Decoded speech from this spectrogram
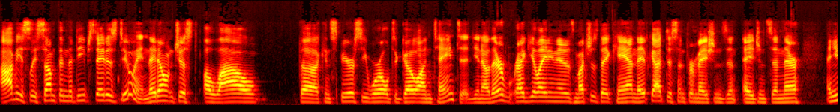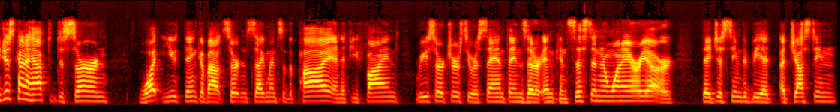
obviously something the deep state is doing. They don't just allow the conspiracy world to go untainted. You know, they're regulating it as much as they can. They've got disinformation agents in there, and you just kind of have to discern what you think about certain segments of the pie. And if you find researchers who are saying things that are inconsistent in one area, or they just seem to be a- adjusting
